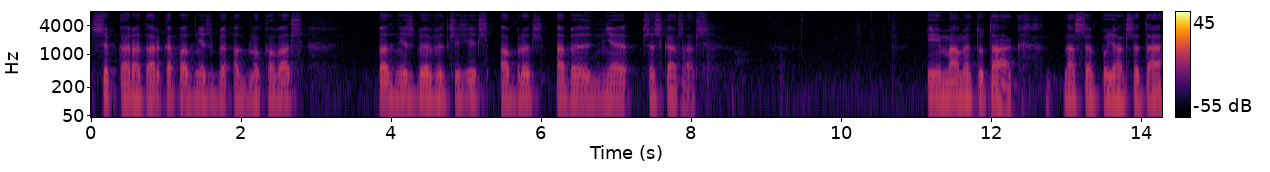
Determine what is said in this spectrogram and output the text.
szybka radarka, podnieść by odblokować, podnieść by wyciszyć, obróć, aby nie przeszkadzać. I mamy tu tak, następujące te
